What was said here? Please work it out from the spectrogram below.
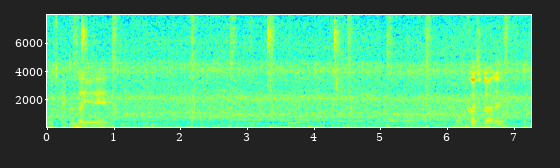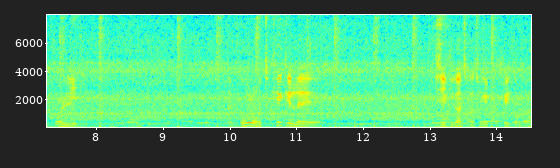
오, 잘 끈다, 얘. 어디까지 가야 돼? 멀리. 아니, 뭘 어떻게 했길래 디젤 기관차가 저기 박혀 있던 거야?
